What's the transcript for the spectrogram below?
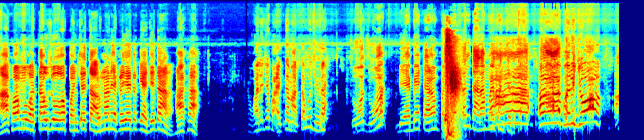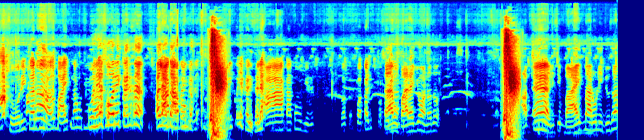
હા ખો હું બતાવું છું. હવે પંચાયત તારું ના નીકળી જાય તો કેજે તાણ. હા ખા. જોવા દેજે બાઈક ને મારતા હું છું જો જો બે બે ટાળો પંચાયત ને તારા મોય પંચાયત આ ભરી ગયો ચોરી કરતી પાછું બાઈક ના ઉઠી કોને ચોરી કરી દે અલ્યા આ તો આપણે. ચોરી કોઈએ કરી દે અલ્યા? આ કાકો કીધું પકડ સાહેબ ઊભા રહેજો અનો તો. બાઈક મારું લીધું છે.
